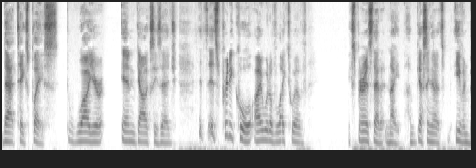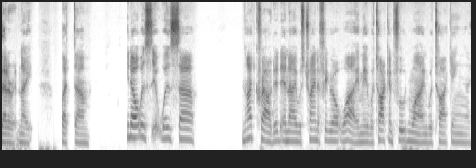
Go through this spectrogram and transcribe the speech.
that takes place while you're in Galaxy's Edge, it's it's pretty cool. I would have liked to have experienced that at night. I'm guessing that it's even better at night, but um, you know, it was it was uh, not crowded, and I was trying to figure out why. I mean, we're talking food and wine. We're talking. I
